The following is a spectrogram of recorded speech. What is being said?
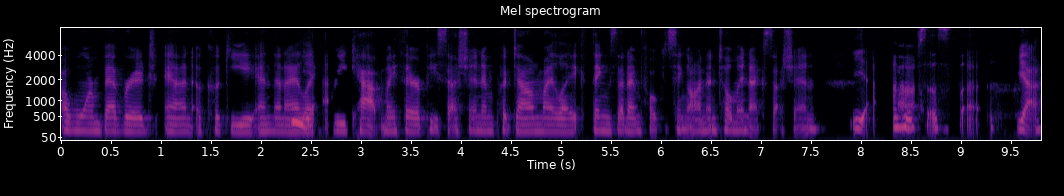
a warm beverage and a cookie and then i like recap my therapy session and put down my like things that i'm focusing on until my next session. Yeah i'm obsessed with that yeah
